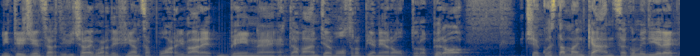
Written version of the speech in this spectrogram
l'intelligenza artificiale guarda di finanza può arrivare ben davanti al vostro pianerottolo, però c'è questa mancanza, come dire,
